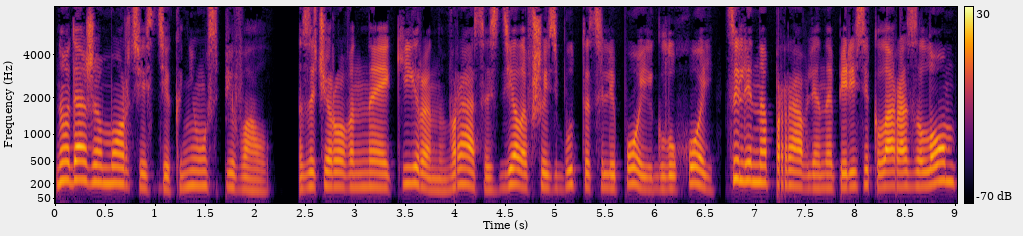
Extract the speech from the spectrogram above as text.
Но даже Мортистик не успевал. Зачарованная Киран, в раз сделавшись будто слепой и глухой, целенаправленно пересекла разлом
